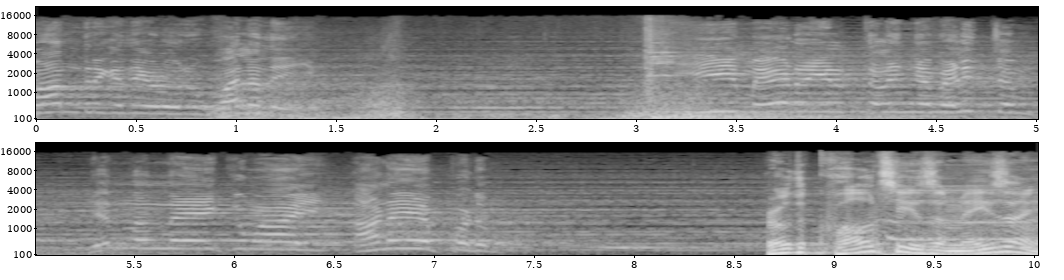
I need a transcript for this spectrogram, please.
മാന്ത്രികതയുടെ ഒരു വല നെയ്യും ഈ മേടയിൽ തെളിഞ്ഞ വെളിച്ചം എന്നേക്കുമായി അണയപ്പെടും Bro, the quality is amazing.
